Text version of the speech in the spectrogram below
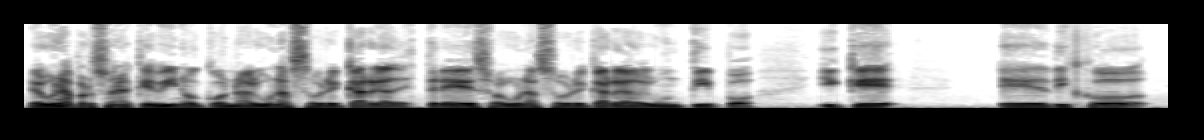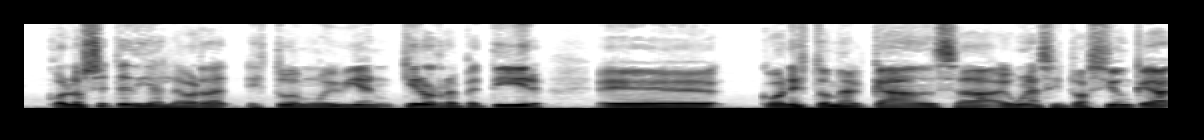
de alguna persona que vino con alguna sobrecarga de estrés o alguna sobrecarga de algún tipo y que eh, dijo, con los siete días la verdad estuve muy bien, quiero repetir, eh, con esto me alcanza, alguna situación que,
